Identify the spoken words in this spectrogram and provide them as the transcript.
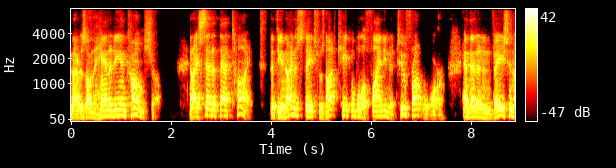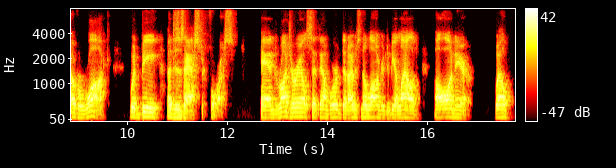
and I was on the Hannity and Colmes show. And I said at that time that the United States was not capable of fighting a two front war and that an invasion of Iraq would be a disaster for us. And Roger Ailes sent down word that I was no longer to be allowed uh, on air. Well,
